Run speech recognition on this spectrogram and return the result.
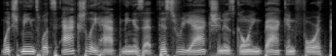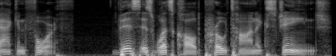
which means what's actually happening is that this reaction is going back and forth, back and forth. This is what's called proton exchange.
